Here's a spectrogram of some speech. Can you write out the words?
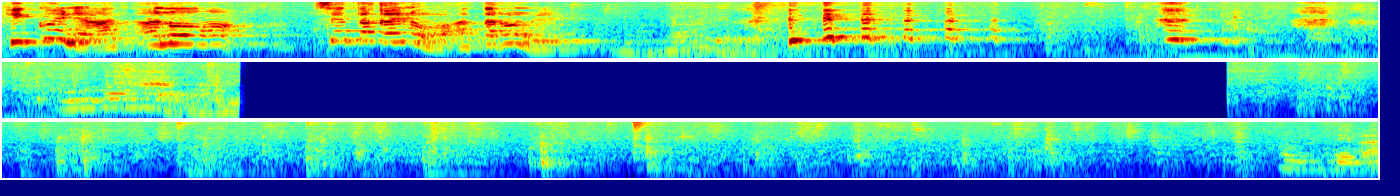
Hikoy na, at ano, senta kayo no, at taron eh. oh, diba?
